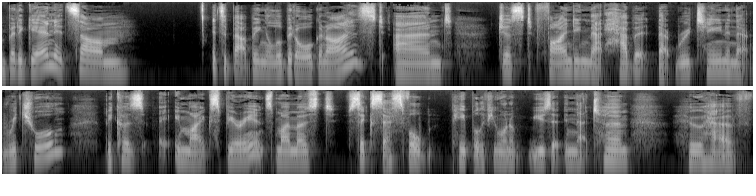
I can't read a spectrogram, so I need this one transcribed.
But again, it's um, it's about being a little bit organized and just finding that habit, that routine, and that ritual. Because in my experience, my most successful people, if you want to use it in that term, who have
